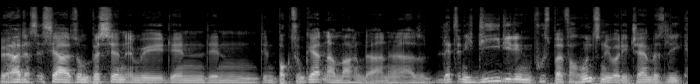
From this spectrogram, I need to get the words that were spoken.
Ja, das ist ja so ein bisschen irgendwie den, den, den Bock zum Gärtner machen da. Ne? Also letztendlich die, die den Fußball verhunzen über die Champions League,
